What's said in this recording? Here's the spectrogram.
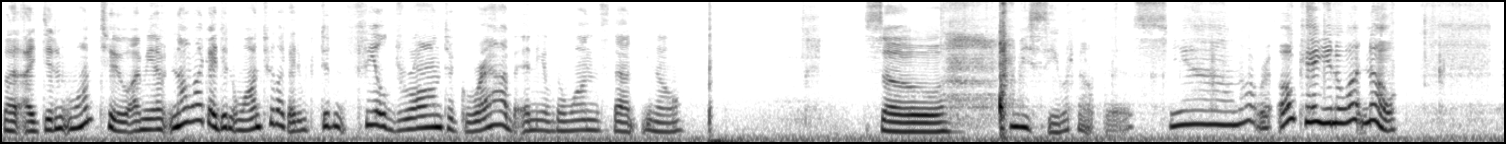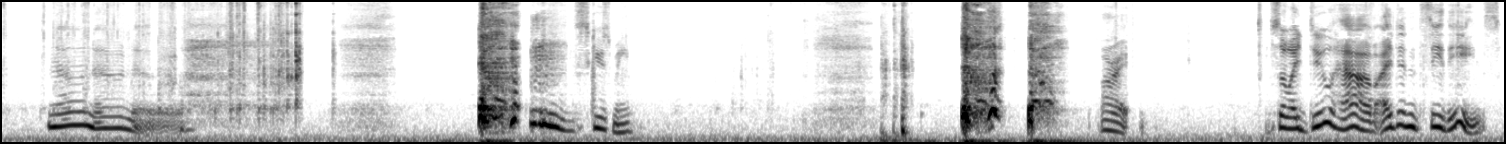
But I didn't want to. I mean, not like I didn't want to. Like, I didn't feel drawn to grab any of the ones that, you know. So, let me see. What about this? Yeah, not really. Okay, you know what? No. No, no, no. Excuse me. All right. So I do have, I didn't see these.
